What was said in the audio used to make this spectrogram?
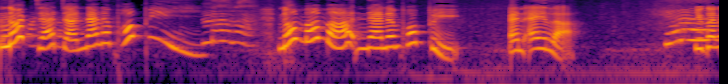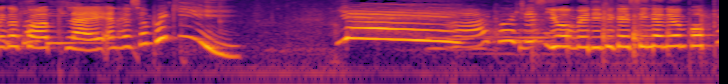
Not Dada, Nan and Poppy. Not Mama, Nan and Poppy. And Aylah. You're gonna go for a play and have some brekkie. Yay! Hi, gorgeous. You're ready to go see Nana and Poppy?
